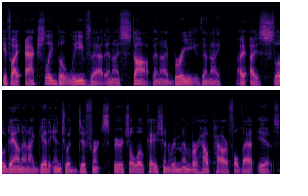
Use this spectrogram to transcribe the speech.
If I actually believe that and I stop and I breathe and I, I, I slow down and I get into a different spiritual location, remember how powerful that is.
